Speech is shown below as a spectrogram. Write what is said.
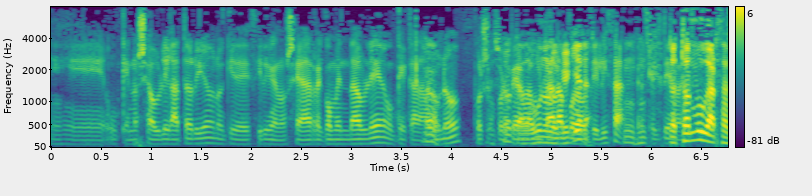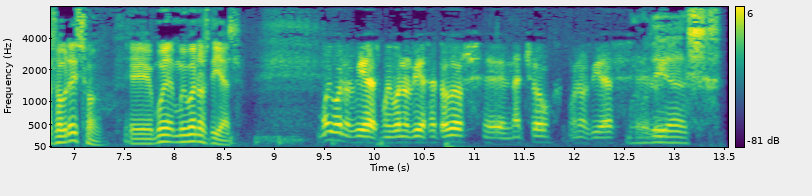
eh, aunque no sea obligatorio, no quiere decir que no sea recomendable o que cada uno, por su propia voluntad, la pueda utilizar. Doctor Mugarza, sobre eso, eh, muy, muy buenos días. Muy buenos días, muy buenos días a todos. Nacho, buenos días. Buenos días.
